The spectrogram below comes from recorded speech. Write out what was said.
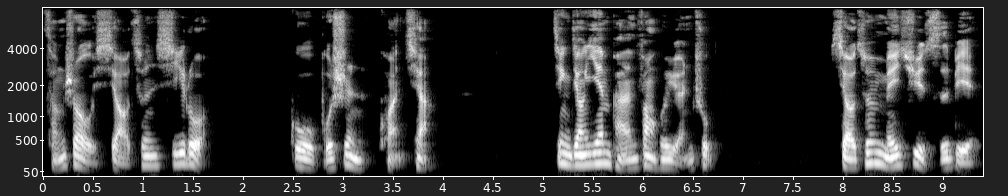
曾受小村奚落，故不甚款洽，竟将烟盘放回原处。小村没去辞别，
